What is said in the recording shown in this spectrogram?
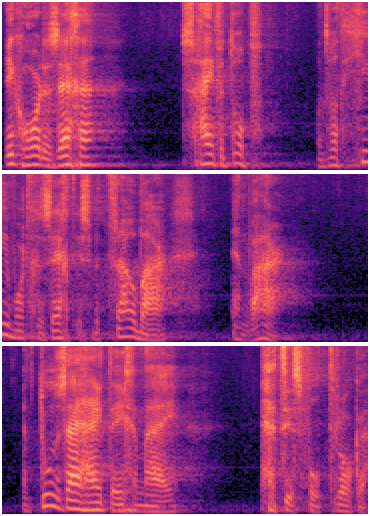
Ik hoorde zeggen: Schrijf het op. Want wat hier wordt gezegd is betrouwbaar en waar. En toen zei hij tegen mij: Het is voltrokken.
